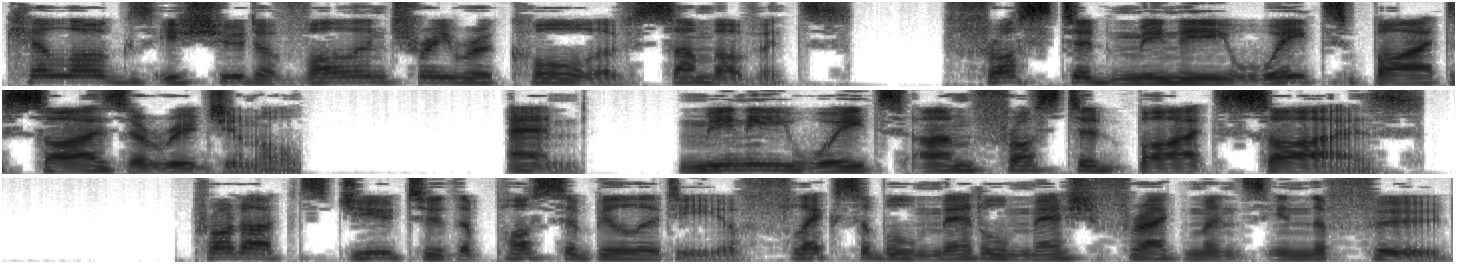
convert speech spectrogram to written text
Kellogg's issued a voluntary recall of some of its Frosted Mini Wheats Bite Size Original and Mini Wheats Unfrosted Bite Size products due to the possibility of flexible metal mesh fragments in the food.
